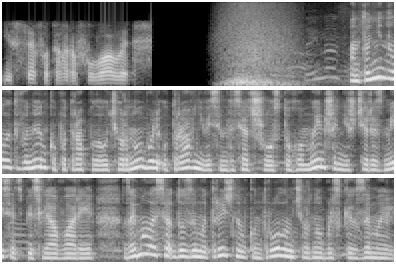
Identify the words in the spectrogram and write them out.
і все фотографували. Антоніна Литвиненко потрапила у Чорнобиль у травні 86-го, менше ніж через місяць після аварії. Займалася дозиметричним контролем чорнобильських земель.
